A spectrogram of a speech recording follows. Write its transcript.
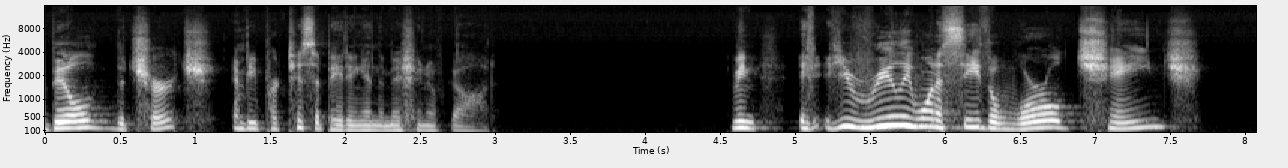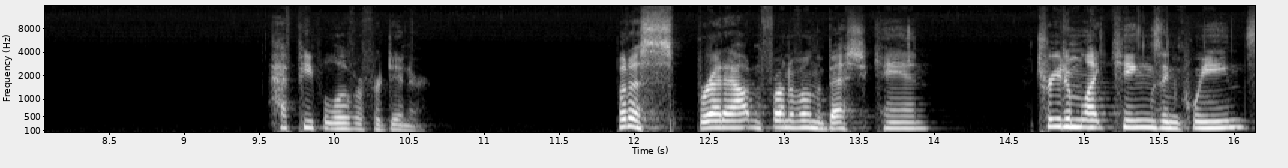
build the church and be participating in the mission of God. I mean, if, you really want to see the world change, have people over for dinner. Put a spread out in front of them the best you can. Treat them like kings and queens.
